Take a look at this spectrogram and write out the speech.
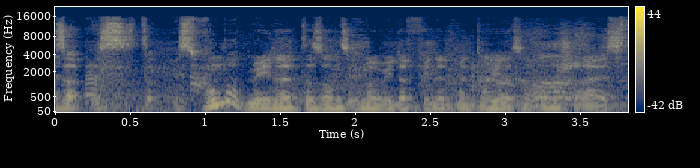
Also, es, es wundert mich nicht, dass er uns immer wieder findet, wenn du hier so rumschreist.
